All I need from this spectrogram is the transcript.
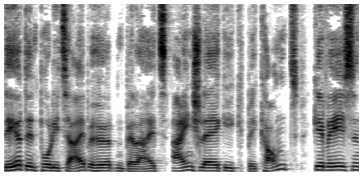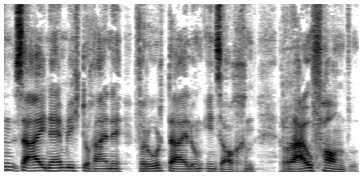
der den Polizeibehörden bereits einschlägig bekannt gewesen sei, nämlich durch eine Verurteilung in Sachen Raufhandel.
